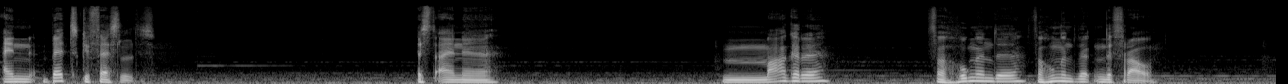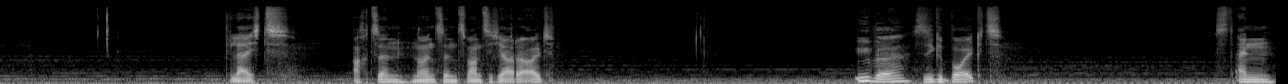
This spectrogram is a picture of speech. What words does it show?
ein Bett gefesselt ist eine magere, verhungernde, verhungert wirkende Frau. Vielleicht 18, 19, 20 Jahre alt. Über sie gebeugt ist ein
